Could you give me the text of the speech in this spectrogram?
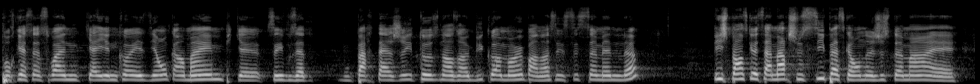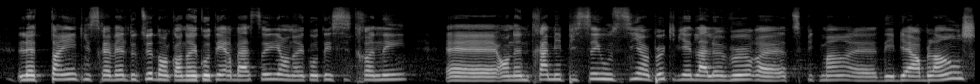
pour que ce soit qu'il y ait une cohésion quand même, puis que vous vous partagez tous dans un but commun pendant ces six semaines-là. Puis je pense que ça marche aussi parce qu'on a justement euh, le teint qui se révèle tout de suite. Donc, on a un côté herbacé, on a un côté citronné. Euh, on a une trame épicée aussi, un peu qui vient de la levure, euh, typiquement euh, des bières blanches.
